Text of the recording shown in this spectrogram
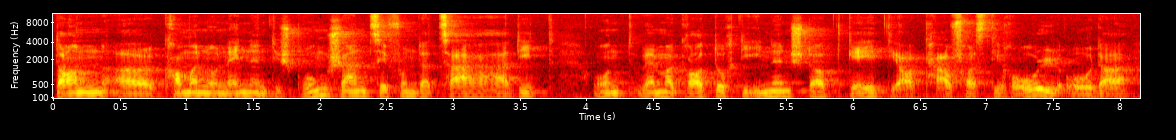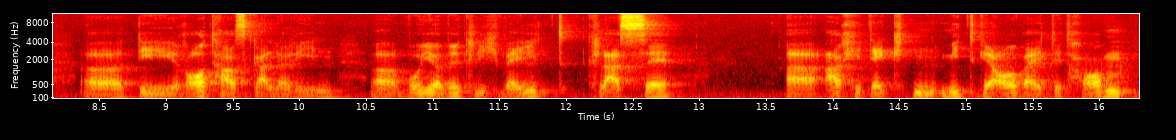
Dann äh, kann man noch nennen die Sprungschanze von der Zaha Hadid. Und wenn man gerade durch die Innenstadt geht, ja, Kaufhaus Tirol oder äh, die Rathausgalerien, äh, wo ja wirklich Weltklasse äh, Architekten mitgearbeitet haben,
